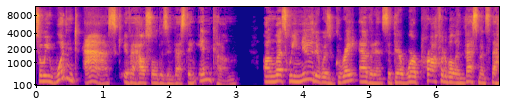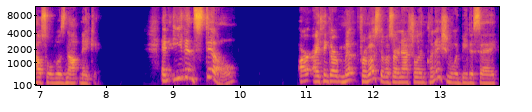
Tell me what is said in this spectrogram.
So we wouldn't ask if a household is investing income unless we knew there was great evidence that there were profitable investments the household was not making. And even still, our, I think our, for most of us, our natural inclination would be to say,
